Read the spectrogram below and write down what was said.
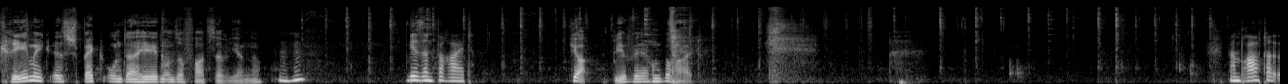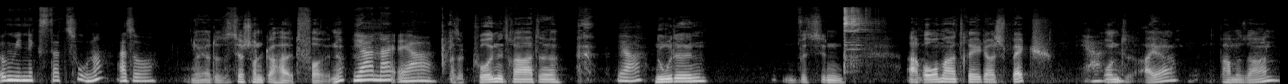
cremig ist, Speck unterheben und sofort servieren. Ne? Wir sind bereit. Ja, wir wären bereit. Man braucht da irgendwie nichts dazu, ne? Also, Naja, das ist ja schon gehaltvoll. Ne? ja, nein, ja, Also Kohlenhydrate, ja, Nudeln, ein bisschen Aromaträger, Speck ja. und Eier, Parmesan,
